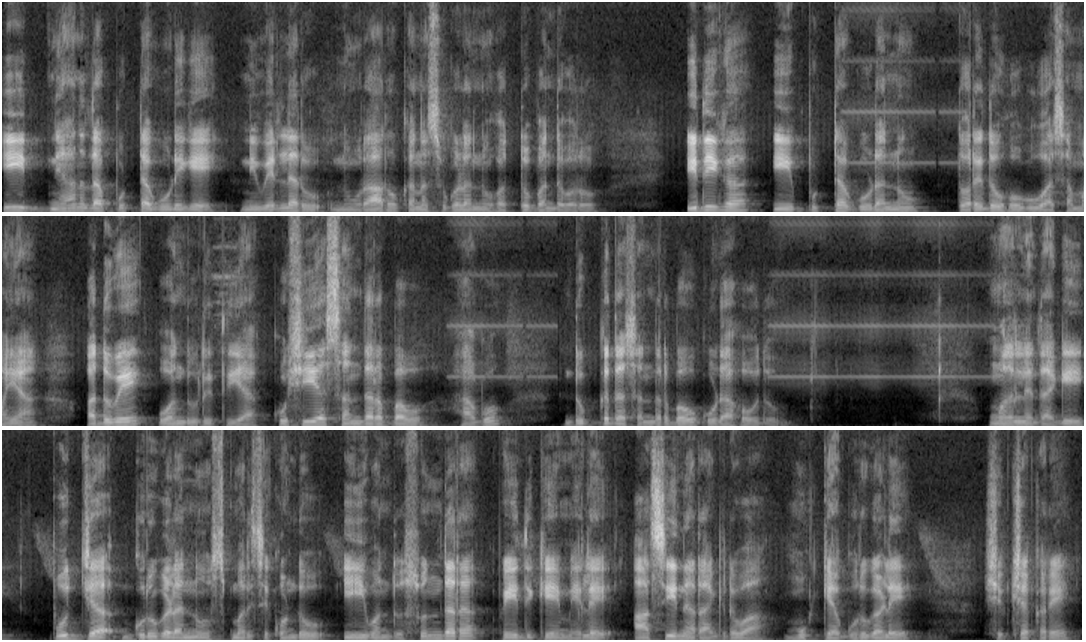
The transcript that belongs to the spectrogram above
ಈ ಜ್ಞಾನದ ಪುಟ್ಟ ಗೂಡಿಗೆ ನೀವೆಲ್ಲರೂ ನೂರಾರು ಕನಸುಗಳನ್ನು ಹೊತ್ತು ಬಂದವರು. ಇದೀಗ ಈ ಪುಟ್ಟ ಗೂಡನ್ನು ತೊರೆದು ಹೋಗುವ ಸಮಯ ಅದುವೇ ಒಂದು ರೀತಿಯ ಖುಷಿಯ ಸಂದರ್ಭವು ಹಾಗೂ ದುಃಖದ ಸಂದರ್ಭವೂ ಕೂಡ ಹೌದು. ಮೊದಲನೇದಾಗಿ ಪೂಜ್ಯ ಗುರುಗಳನ್ನು ಸ್ಮರಿಸಿಕೊಂಡು ಈ ಒಂದು ಸುಂದರ ವೇದಿಕೆಯ ಮೇಲೆ ಆಸೀನರಾಗಿರುವ ಮುಖ್ಯ ಗುರುಗಳೇ, ಶಿಕ್ಷಕರೇ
